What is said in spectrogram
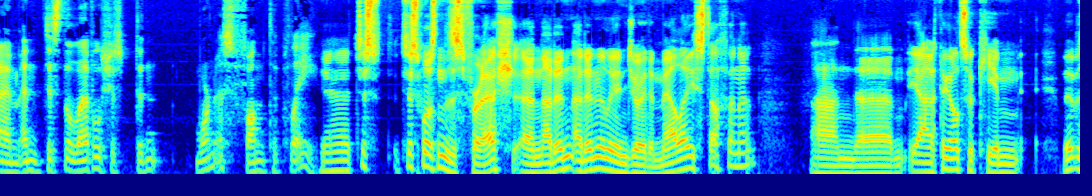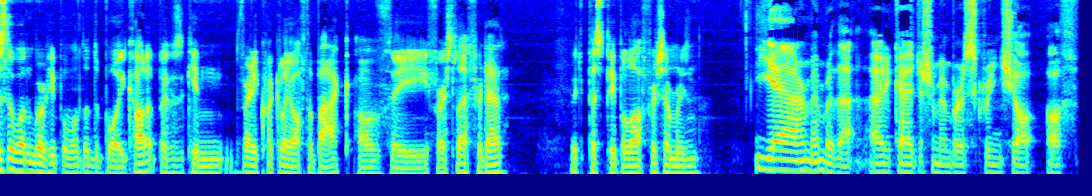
um, and just the levels just didn't weren't as fun to play. Yeah, it just it just wasn't as fresh, and I didn't I didn't really enjoy the melee stuff in it, and um, yeah, and I think it also came. It was the one where people wanted to boycott it because it came very quickly off the back of the first Left 4 Dead, which pissed people off for some reason. Yeah, I remember that. I, I just remember a screenshot of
